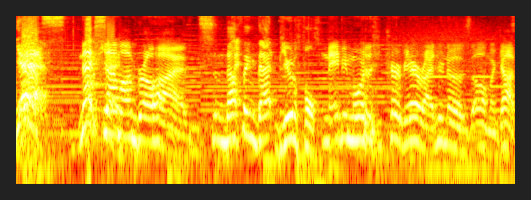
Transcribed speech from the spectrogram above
Yes! Next Okay. time on Brohive. It's nothing that beautiful. Maybe more than Kirby Air Ride. Who knows? Oh my god.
